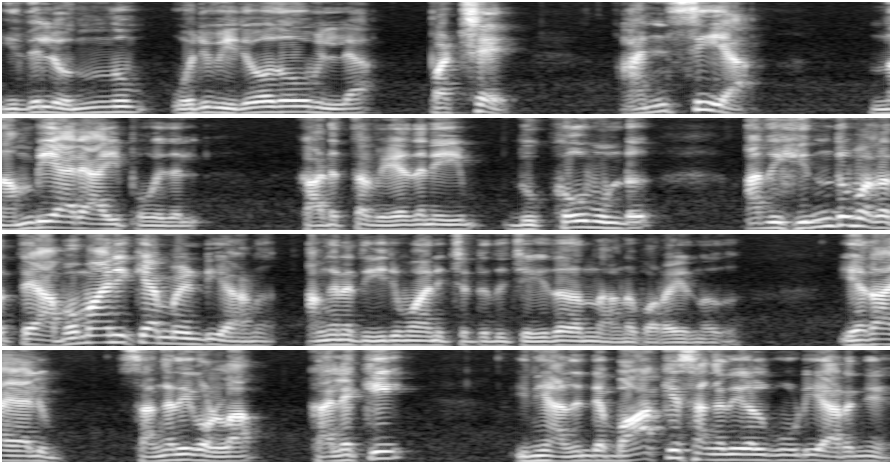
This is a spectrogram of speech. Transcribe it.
ഇതിലൊന്നും ഒരു വിരോധവുമില്ല. പക്ഷേ അൻസിയ നമ്പ്യാരായി പോയതിൽ കടുത്ത വേദനയും ദുഃഖവുമുണ്ട്. അത് ഹിന്ദുമതത്തെ അപമാനിക്കാൻ വേണ്ടിയാണ് അങ്ങനെ തീരുമാനിച്ചിട്ട് ഇത് ചെയ്തതെന്നാണ് പറയുന്നത്. ഏതായാലും സംഗതി കൊള്ളാം. കലക്കി. ഇനി അതിന്റെ ബാക്കി സംഗതികൾ കൂടി അറിഞ്ഞ്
